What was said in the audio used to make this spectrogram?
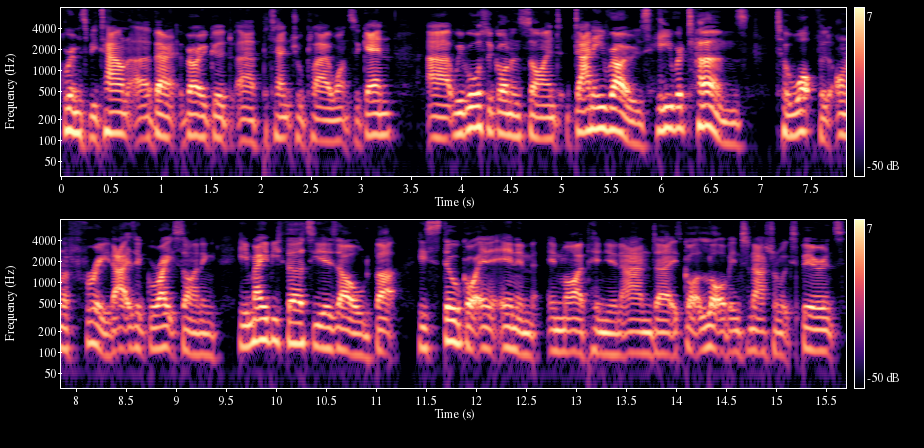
Grimsby Town, a very very good uh, potential player once again. Uh, we've also gone and signed Danny Rose. He returns to Watford on a free. That is a great signing. He may be 30 years old, but he's still got it in him, in my opinion, and uh, he's got a lot of international experience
